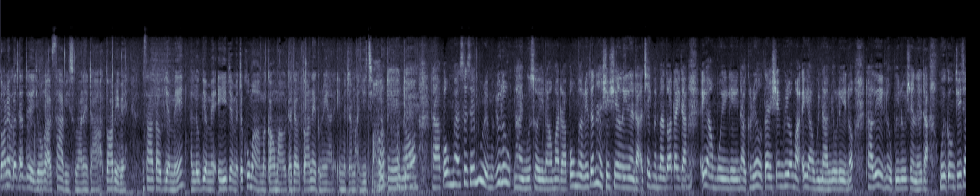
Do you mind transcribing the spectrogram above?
သွားနဲ့ပတ်သက်တဲ့ယောဂစပြီဆိုတာနဲ့ဒါသွားပြီပဲအစားအသောက်ပြတ်မယ်အလုပ်ပြတ်မယ်အေးပြတ်မယ်တခုမှမကောင်းပါဘူးဒါကြောင့်သွားနဲ့ green ကလည်းအင်မတန်မှအရေးကြီးဟုနော်တ်တယ်နော်ဒါပုံမှန်စစ်ဆေးမှုတွေမပြုလုပ်နိုင်ဘူးဆိုရင်တော့မှဒါပုံမှန်လေးတန်းတန်းရှင်းရှင်းလေးနဲ့ဒါအချိန်မှန်မှန်သွားတိုက်တာအိယာမဝင်ခင်ဒါဂရင်းကိုတန်ရှင်းပြီးတော့မှအိယာဝင်တာမျိုးလေးနော်ဒါလေးလှုပ်ပြီးလို့ရှရင်လဲဒါငွေကုန်ကြေးကြ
